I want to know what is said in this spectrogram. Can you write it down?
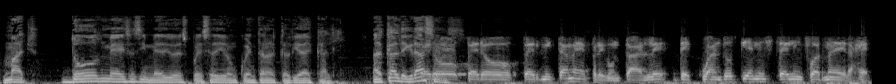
mayo. Dos meses y medio después se dieron cuenta en la alcaldía de Cali. Alcalde, gracias. Pero, pero permítame preguntarle, ¿de cuándo tiene usted el informe de la JEP?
